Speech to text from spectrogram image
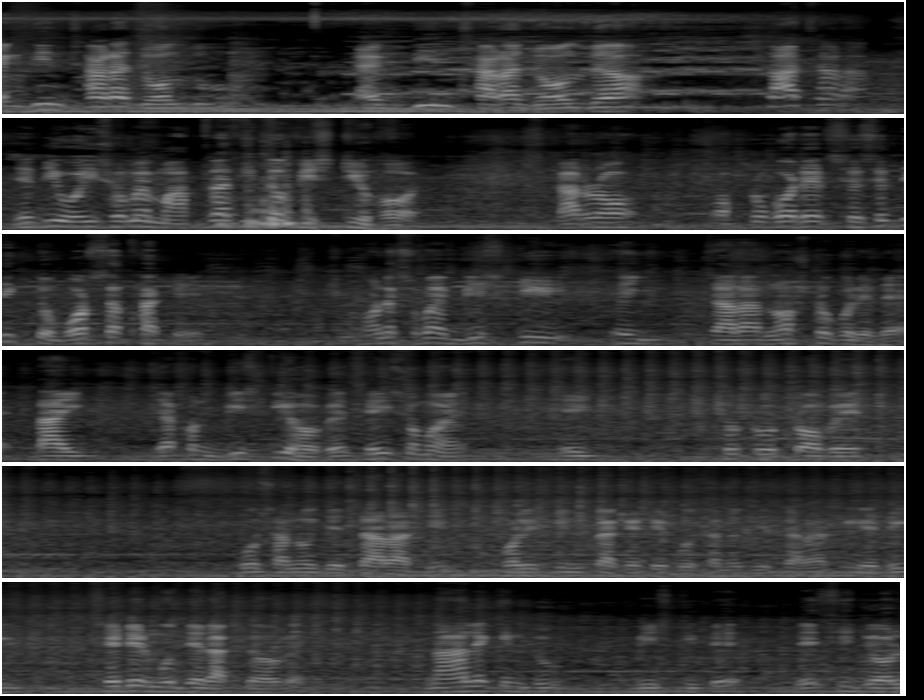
একদিন ছাড়া জল দেবো, একদিন ছাড়া জল দেওয়া। তাছাড়া যদি ওই সময় মাত্রাতীত বৃষ্টি হয়, কারণ অক্টোবরের শেষের দিক তো বর্ষা থাকে, অনেক সময় বৃষ্টি এই চারা নষ্ট করে দেয়। তাই যখন বৃষ্টি হবে, সেই সময় এই ছোট টবে বসানো যে চারাটি, পলিথিন প্যাকেটে বসানো যে চারাটি, এটি শেডের মধ্যে রাখতে হবে। নাহলে কিন্তু বৃষ্টিতে বেশি জল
